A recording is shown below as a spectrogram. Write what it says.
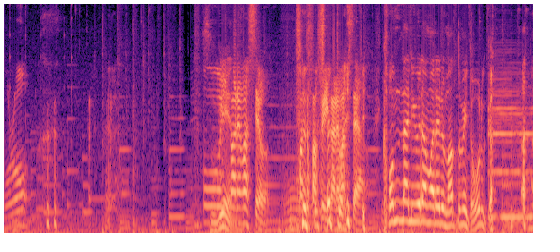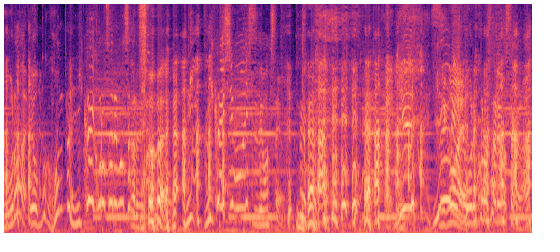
おもろ。すおー行げえなかれましたよ。パクパク行かれましたよこんなに恨まれるマットメイトおるか？おらん。いや僕本当に2回殺されましたからね。そう。に2回死亡演出出ましたよ。幽霊で俺殺されましたか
